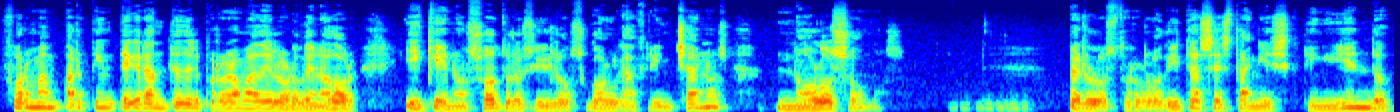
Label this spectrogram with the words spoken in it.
forman parte integrante del programa del ordenador y que nosotros y los golgafrinchanos no lo somos. Pero los trogloditas se están extinguiendo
